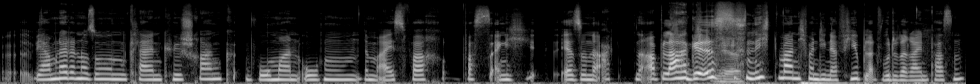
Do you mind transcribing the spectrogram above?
äh, wir haben leider nur so einen kleinen Kühlschrank, wo man oben im Eisfach, was eigentlich eher so eine Aktenablage ist, Ja. nicht mal, nicht mal ein DIN A4-Blatt würde da reinpassen.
